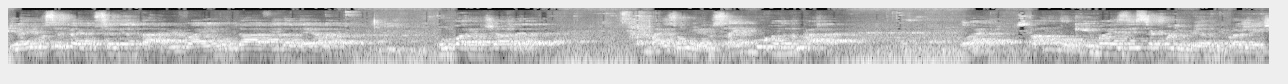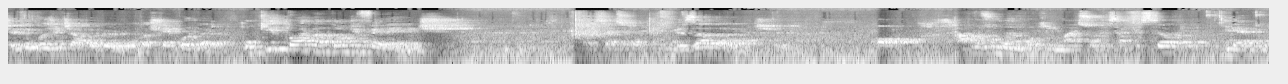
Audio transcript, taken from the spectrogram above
E aí você pega um sedentário e vai mudar a vida dela com parente de atleta mais ou menos está empurrando o cara. Não é? Fala um pouquinho mais desse acolhimento para a gente, aí depois a gente abre a pergunta, acho que é importante. O que torna tão diferente? Exatamente. Bom, aprofundando um pouquinho mais sobre essa questão, Guilherme,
